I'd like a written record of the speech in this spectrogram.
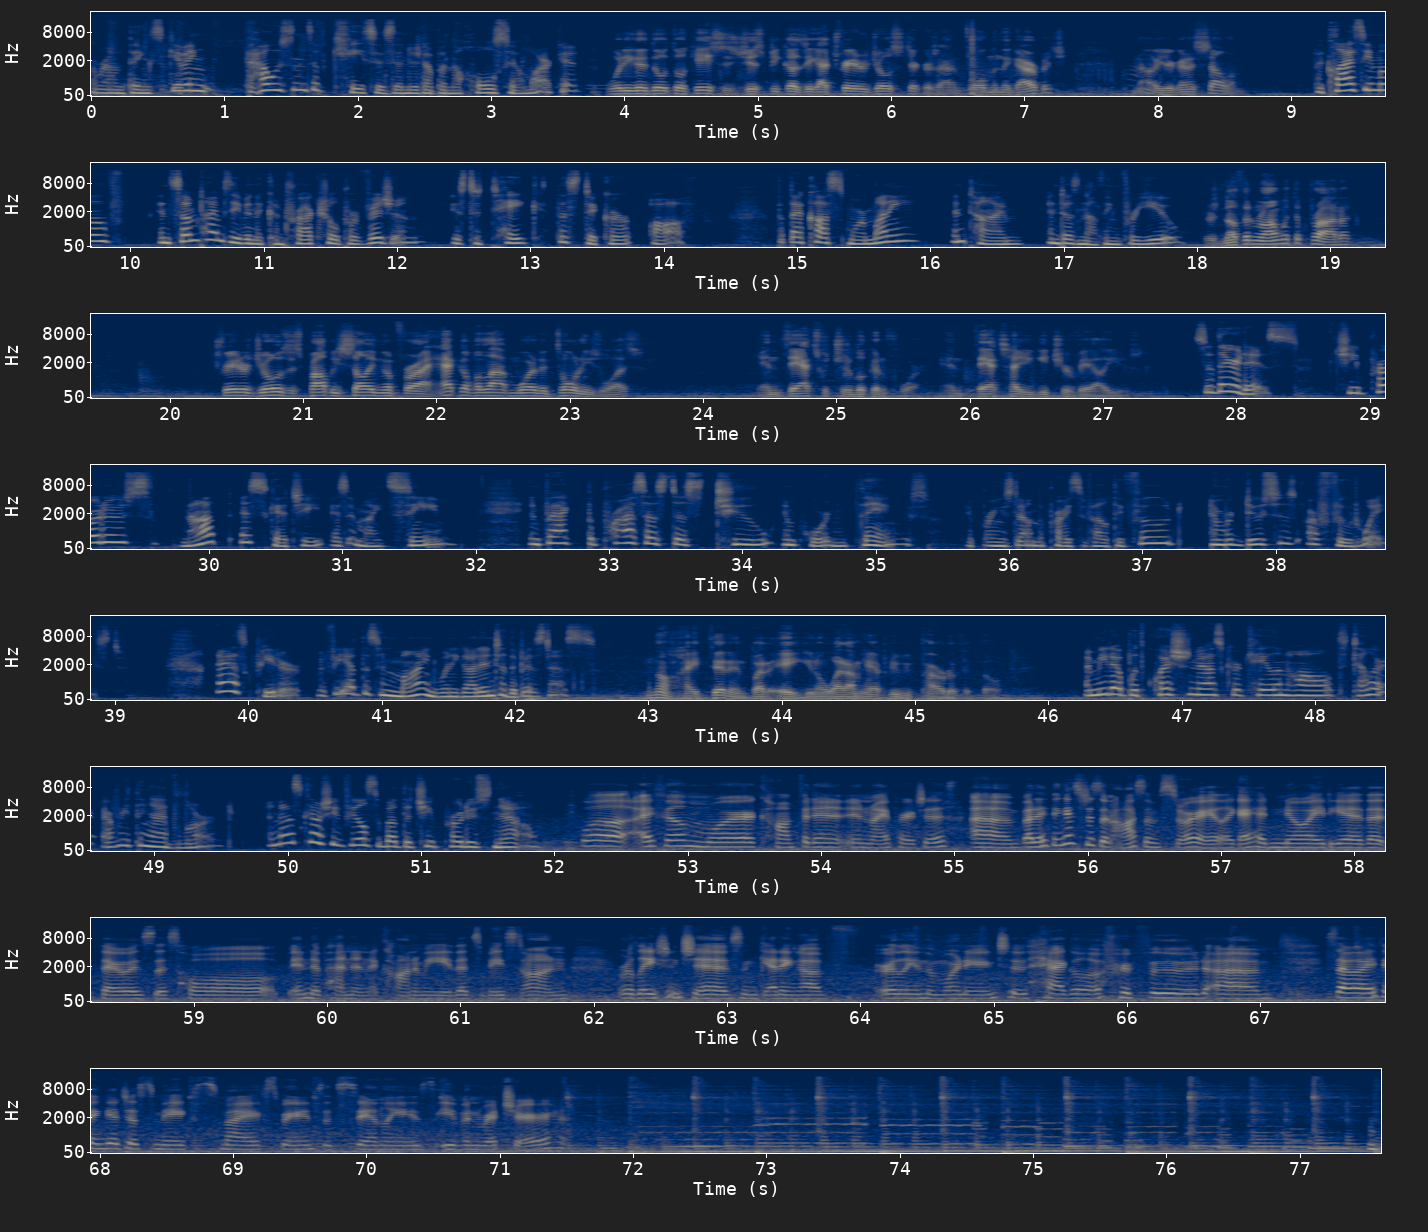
Around Thanksgiving, thousands of cases ended up in the wholesale market. What are you going to do with those cases? Just because they got Trader Joe's stickers on them, throw them in the garbage? No, you're going to sell them. The classy move, and sometimes even a contractual provision, is to take the sticker off. But that costs more money and time and does nothing for you. There's nothing wrong with the product. Trader Joe's is probably selling them for a heck of a lot more than Tony's was. And that's what you're looking for. And that's how you get your values. So there it is. Cheap produce, not as sketchy as it might seem. In fact, the process does two important things it brings down the price of healthy food and reduces our food waste. I asked Peter if he had this in mind when he got into the business. No, I didn't, but hey, you know what? I'm happy to be part of it, though. I meet up with question asker Kaylin Hall to tell her everything I've learned and ask how she feels about the cheap produce now. Well, I feel more confident in my purchase, um, but I think it's just an awesome story. Like, I had no idea that there was this whole independent economy that's based on relationships and getting up early in the morning to haggle over food. Um, so I think it just makes my experience at Stanley's even richer.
